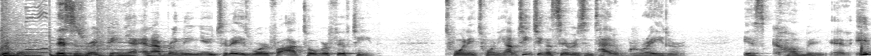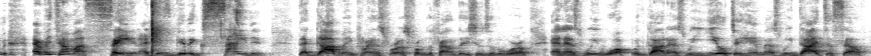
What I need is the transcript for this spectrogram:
Good morning. This is Rick Pina, and I'm bringing you today's word for October 15th, 2020. I'm teaching a series entitled Greater is Coming. And even every time I say it, I just get excited that God made plans for us from the foundations of the world. And as we walk with God, as we yield to Him, as we die to self,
